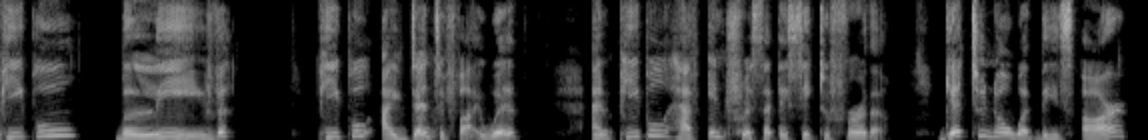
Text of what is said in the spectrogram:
people believe, people identify with, and people have interests that they seek to further. Get to know what these are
